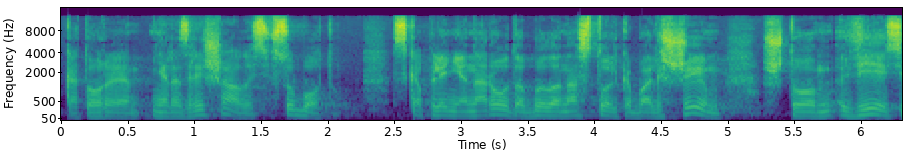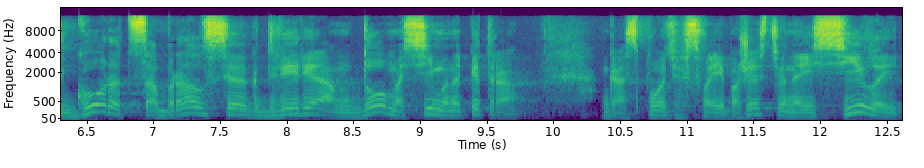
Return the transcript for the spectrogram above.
которое не разрешалось в субботу. Скопление народа было настолько большим, что весь город собрался к дверям дома Симона Петра. Господь своей божественной силой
